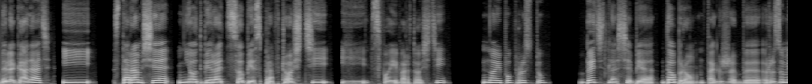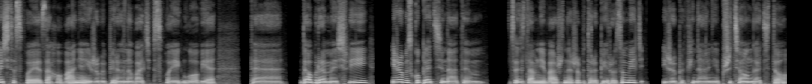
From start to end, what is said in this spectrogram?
byle gadać i staram się nie odbierać sobie sprawczości i swojej wartości. No i po prostu być dla siebie dobrą, tak żeby rozumieć te swoje zachowania i żeby pielęgnować w swojej głowie te dobre myśli i żeby skupiać się na tym, co jest dla mnie ważne, żeby to lepiej rozumieć i żeby finalnie przyciągać to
